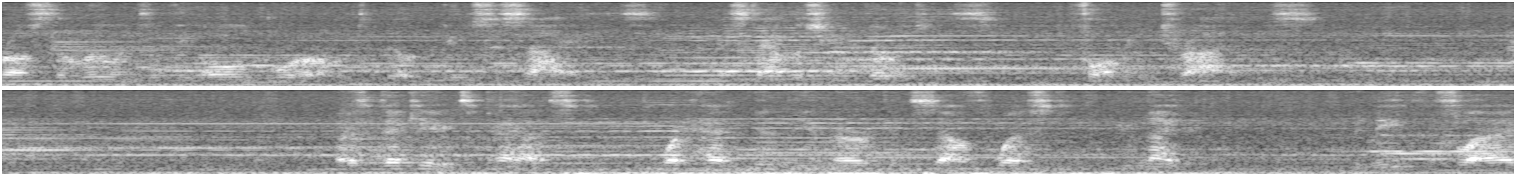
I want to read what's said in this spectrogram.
across the ruins of the old world to build new societies, establishing villages, forming tribes. As decades passed, what had been the American Southwest united beneath the flag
